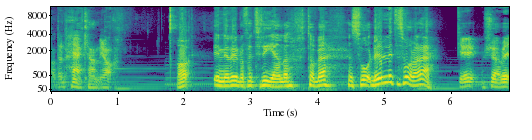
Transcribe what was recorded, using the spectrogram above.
Ja, den här kan jag. Ja, är ni redo för trean då, Tobbe? En svår... Det är lite svårare. Okej, då kör vi.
